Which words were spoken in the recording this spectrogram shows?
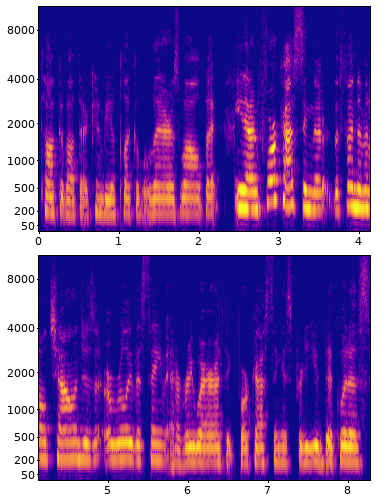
talk about there can be applicable there as well. But, you know, in forecasting, the, the fundamental challenges are really the same everywhere. I think forecasting is pretty ubiquitous.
